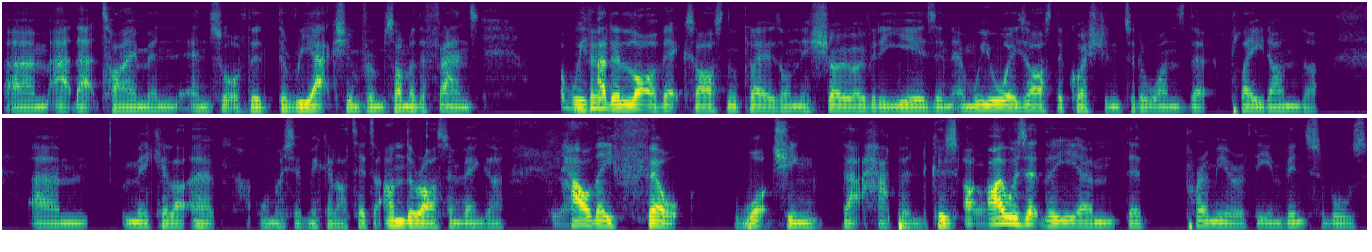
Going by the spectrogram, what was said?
um, at that time and and sort of the the reaction from some of the fans. We've had a lot of ex Arsenal players on this show over the years, and, and we always ask the question to the ones that have played under um, Mikel, uh, almost said Mikel Arteta, under Arsene Wenger, yeah. how they felt watching that happen. Because I, I, was at the um, the premiere of the Invincibles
